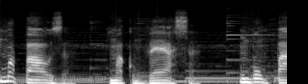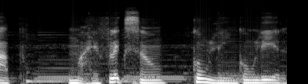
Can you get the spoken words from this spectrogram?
Uma pausa, uma conversa, um bom papo, uma reflexão com Lincoln Lira.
